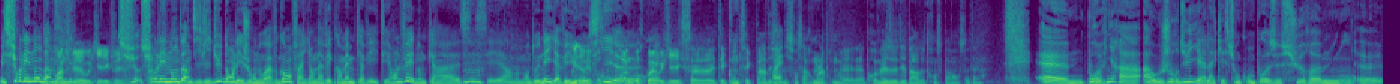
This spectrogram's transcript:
Mais sur les noms d'individus, sur, sur les noms d'individus dans les journaux afghans, enfin, il y en avait quand même qui avaient été enlevés. Donc, hein, hmm. c'est à un moment donné, il y avait eu aussi. Pour comprendre euh, pourquoi WikiLeaks a été contre, c'est que par définition, ça rompt la promesse de départ de transparence totale. Euh, pour revenir à, aujourd'hui, à la question qu'on pose sur euh, euh,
